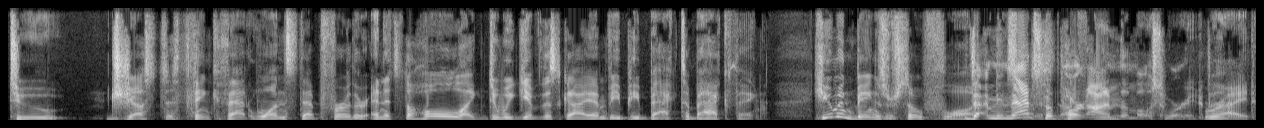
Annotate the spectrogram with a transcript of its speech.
to just think that one step further? And it's the whole like, do we give this guy MVP back to back thing? Human beings are so flawed. I mean, that's the part I'm the most worried about. Right.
